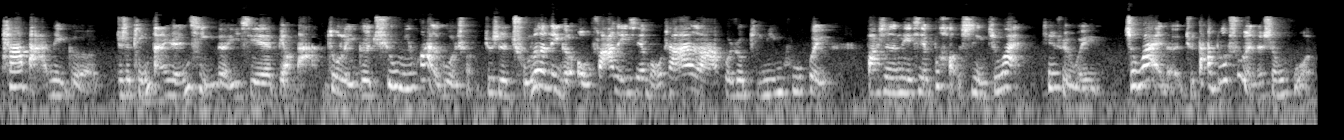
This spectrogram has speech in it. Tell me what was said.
他把那个就是平凡人情的一些表达做了一个去污名化的过程，就是除了那个偶发的一些谋杀案啦，或者说贫民窟会发生的那些不好的事情之外，天水围之外的就大多数人的生活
